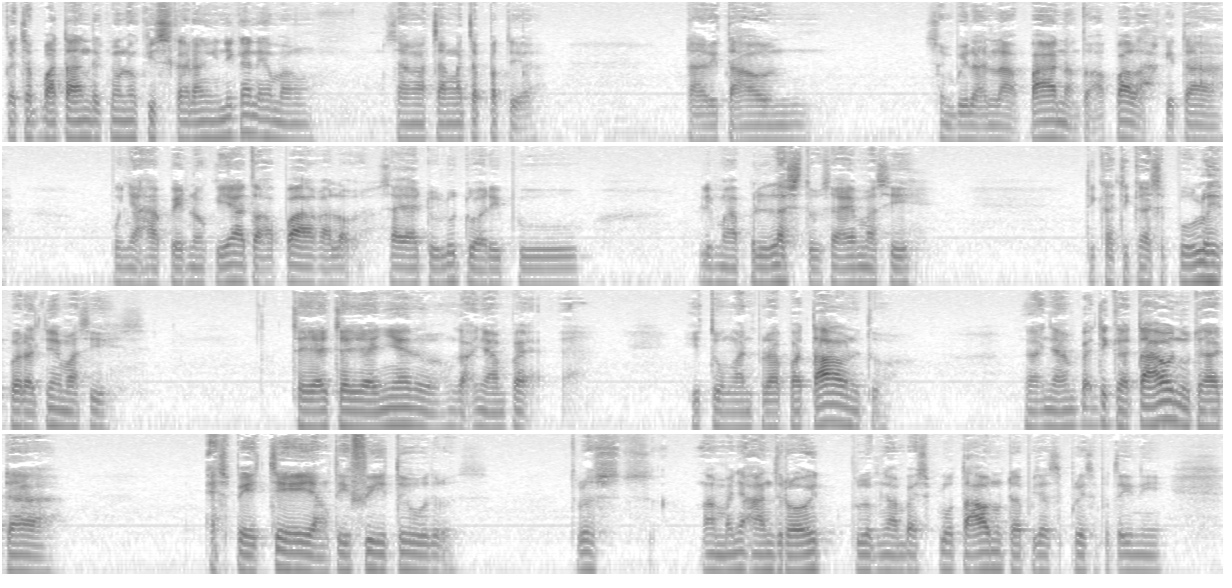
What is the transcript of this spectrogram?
kecepatan teknologi sekarang ini kan emang sangat-sangat cepat ya. Dari tahun 98 atau apalah kita punya HP Nokia atau apa. Kalau saya dulu 2015 tuh saya masih 3310 ibaratnya masih jaya-jayanya tuh nggak nyampe hitungan berapa tahun itu. Nggak nyampe tiga tahun udah ada SPC yang TV itu terus terus namanya Android belum nyampe 10 tahun udah bisa seperti seperti ini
